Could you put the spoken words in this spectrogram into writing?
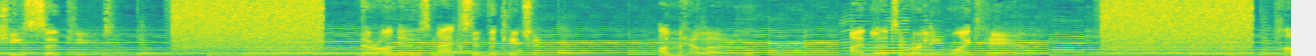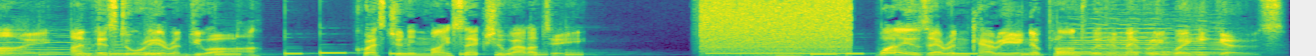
She's so cute. There are no snacks in the kitchen. Um hello? I'm literally right here. Hi, I'm Historia and you are? Questioning my sexuality. Why is Eren carrying a plant with him everywhere he goes?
